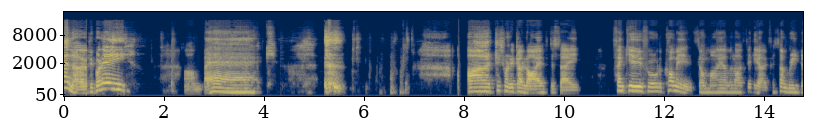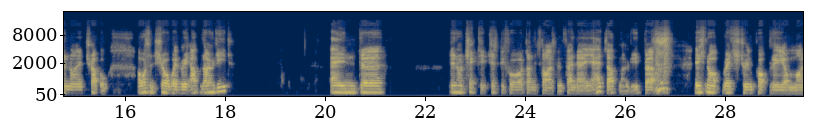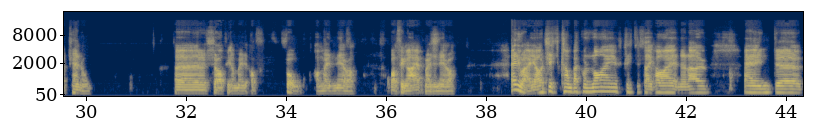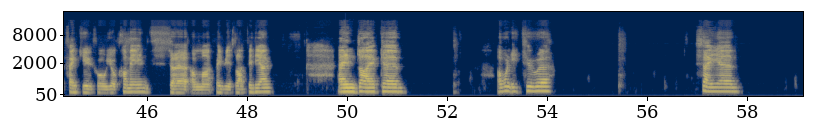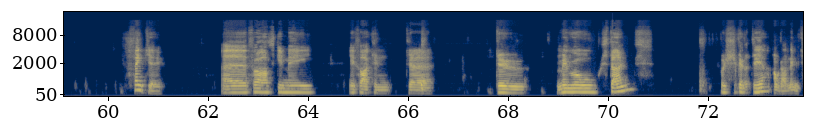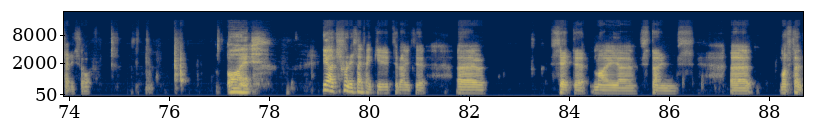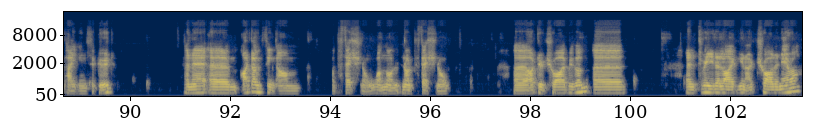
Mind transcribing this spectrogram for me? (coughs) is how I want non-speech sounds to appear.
Hello, everybody. I'm back. (coughs) I just want to go live to say thank you for all the comments on my other live video. For some reason, I had trouble. I wasn't sure whether it uploaded. And uh, then I checked it just before I'd done this live and found out it had uploaded, but (laughs) it's not registering properly on my channel. Uh, so I think I made off full. I made an error. Well, I think I have made an error. Anyway, I'll just come back on live just to say hi and hello. And uh, thank you for your comments uh, on my previous live video. And like, um, I wanted to uh, say um, thank you uh, for asking me if I can uh, do mineral stones, which is a good idea. Hold on, let me take this off. Right. Yeah, I just want to say thank you to those that uh, said that my uh, stones uh, my stone paintings are good. And uh, um, I don't think I'm a professional. I'm not no professional. Uh, I do try with them. Uh, and to me, they're like, you know, trial and error.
